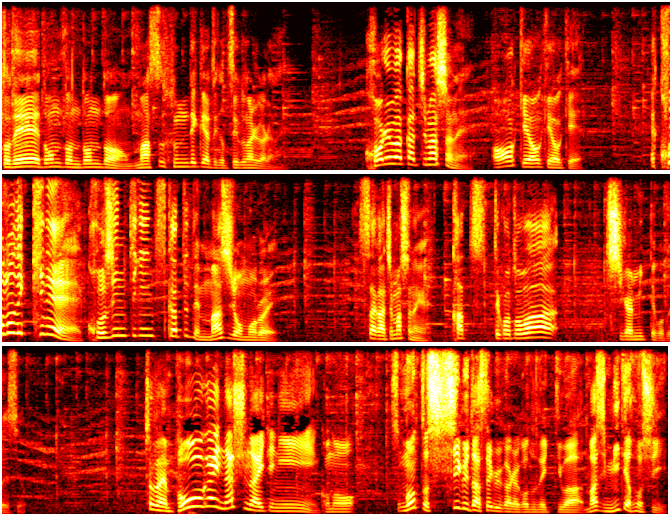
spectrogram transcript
トで、どんどんどんどん、マス踏んでいくやつが強くなるからね。これは勝ちましたね。オッケーオッケーオッケー。このデッキね、個人的に使っててマジおもろい。さあ、勝ちましたね。勝つってことは、血がみってことですよ。ちょっとね、妨害なしの相手に、この、もっとシグ出せるから、このデッキは。マジ見てほしい。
